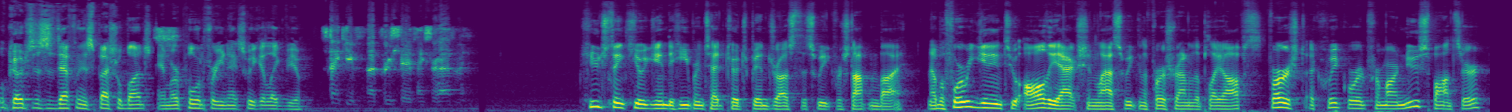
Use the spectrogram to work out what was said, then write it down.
Well, coach, this is definitely a special bunch, and we're pulling for you next week at Lakeview. Thank you. I appreciate it. Thanks for having me. Huge thank you again to Hebron's head coach Ben Druss this week for stopping by. Now, before we get into all the action last week in the first round of the playoffs, first, a quick word from our new sponsor,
